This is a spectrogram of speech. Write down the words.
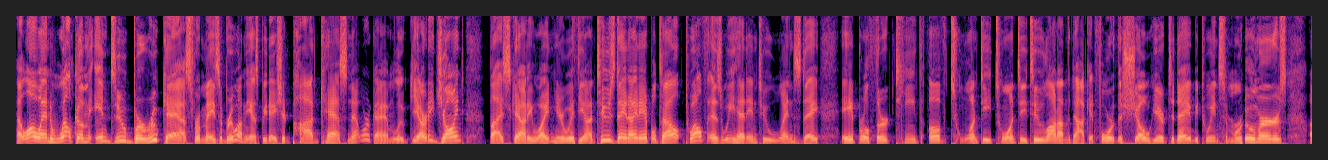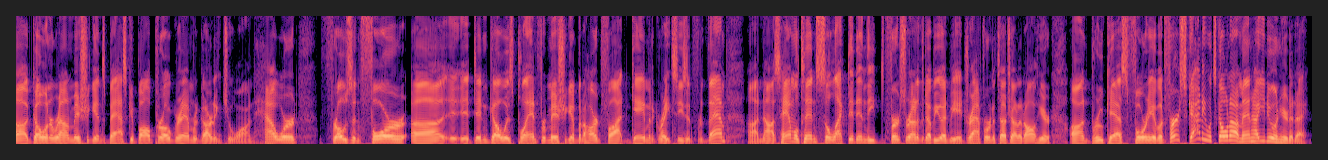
Hello and welcome into Brewcast from Maize and Brew on the SB Nation Podcast Network. I am Luke Ghiardi, joined by Scotty White, and here with you on Tuesday night, April 12th, as we head into Wednesday, April 13th of 2022. A lot on the docket for the show here today between some rumors uh, going around Michigan's basketball program regarding Juwan Howard, Frozen Four, uh, it, it, didn't go as planned for Michigan, but a hard fought game and a great season for them. Uh, Naz Hillmon selected in the first round of the WNBA draft. We're going to touch on it all here on Brewcast for you. But first, Scotty, what's going on, man? How you doing here today?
